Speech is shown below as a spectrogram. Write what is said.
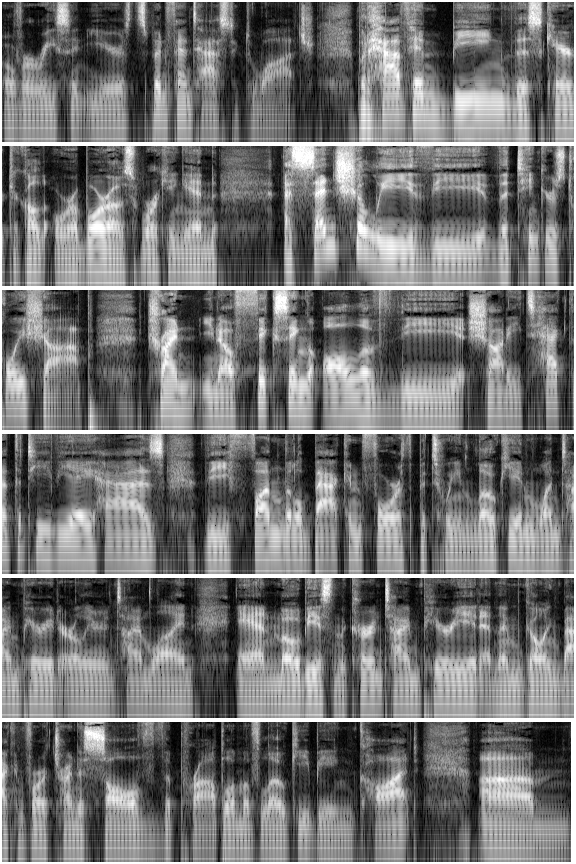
over recent years, it's been fantastic to watch. But have him being this character called Ouroboros, working in essentially the the Tinker's toy shop, trying you know fixing all of the shoddy tech that the TVA has, the fun little back and forth between Loki in one time period earlier in timeline and Mobius in the current time period, and then going back and forth trying to solve the problem of Loki being caught. Um,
